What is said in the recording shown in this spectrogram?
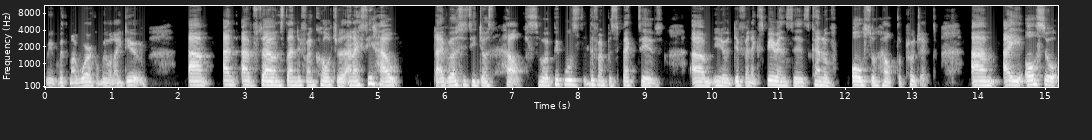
with, my work with what I do, um and I've so I understand different cultures and I see how diversity just helps. So people's different perspectives, um, you know, different experiences kind of also help the project. Um, I also,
